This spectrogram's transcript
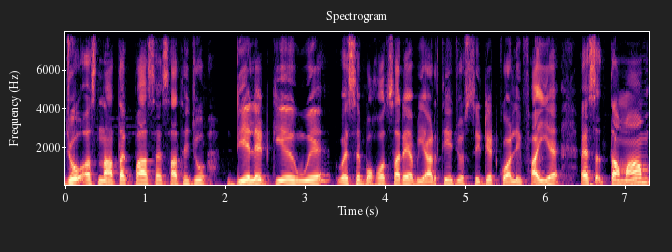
जो स्नातक पास है, साथ ही जो डीएलएड किए हुए वैसे बहुत सारे अभ्यर्थी है जो सीटेट क्वालिफाई है। ऐसे तमाम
